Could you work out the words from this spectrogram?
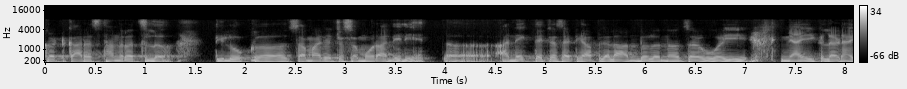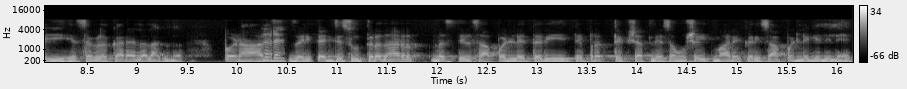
कट कारस्थान रचलं ती लोक समाजाच्या समोर आलेली आहेत. अनेक त्याच्यासाठी आपल्याला आंदोलन चळवळी न्यायिक लढाई हे सगळं करायला लागलं. पण आज जरी त्यांचे सूत्रधार नसतील सापडले तरी ते प्रत्यक्षातले संशयित मारेकरी सापडले गेलेले आहेत.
